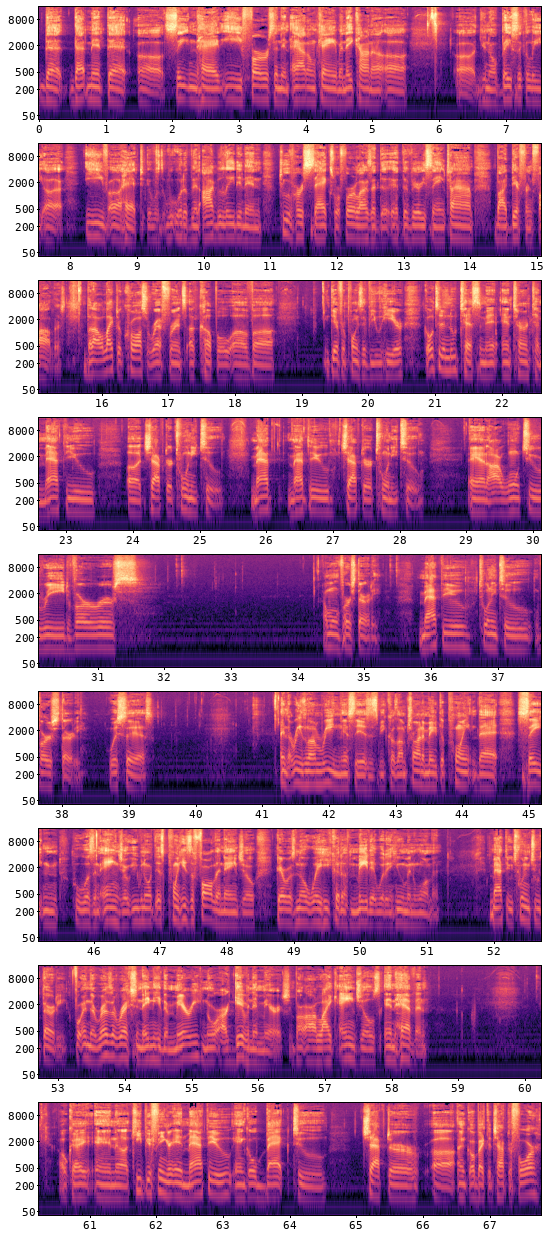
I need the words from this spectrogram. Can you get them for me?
that that meant that uh, Satan had Eve first and then Adam came and they kind of uh, you know basically uh, Eve uh, had it was would have been ovulated, and two of her sacs were fertilized at the at the very same time by different fathers. But I would like to cross reference a couple of uh, different points of view here. Go to the New Testament and turn to Matthew uh, chapter 22. Matthew chapter 22. And I want to read verse. I want verse 30. Matthew 22, verse 30, which says, and the reason I'm reading this is, is because I'm trying to make the point that Satan, who was an angel, even though at this point he's a fallen angel, there was no way he could have made it with a human woman. Matthew 22 30. For in the resurrection they neither marry nor are given in marriage, but are like angels in heaven. Okay, and uh, keep your finger in Matthew and go back to chapter uh, and go back to chapter 4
